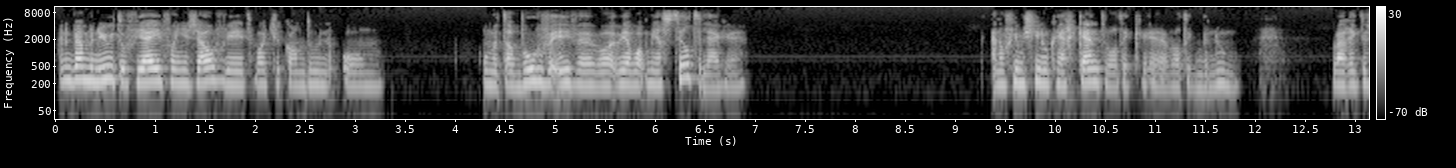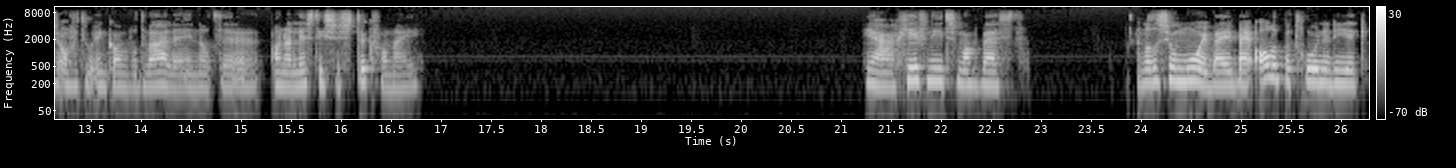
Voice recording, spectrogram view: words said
En ik ben benieuwd of jij van jezelf weet wat je kan doen om, om het daarboven even weer wat meer stil te leggen. En of je misschien ook herkent wat ik, uh, wat ik benoem. Waar ik dus af en toe in kan verdwalen in dat uh, stuk van mij. Ja, geef niets, mag best. En dat is zo mooi bij, bij alle patronen die ik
